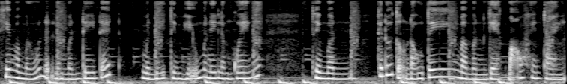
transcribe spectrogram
Khi mà mình quyết định là mình đi date, mình đi tìm hiểu, mình đi làm quen á, thì mình, cái đối tượng đầu tiên mà mình gạt bỏ hoàn toàn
